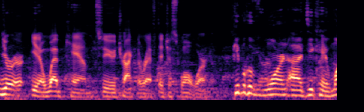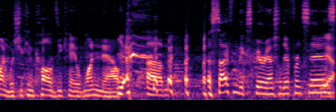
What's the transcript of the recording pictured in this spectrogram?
your, you know, webcam to track the Rift. It just won't work. People who've worn uh, DK1, which you can call DK1 now, Yeah. um, aside from the experiential differences, Yeah.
